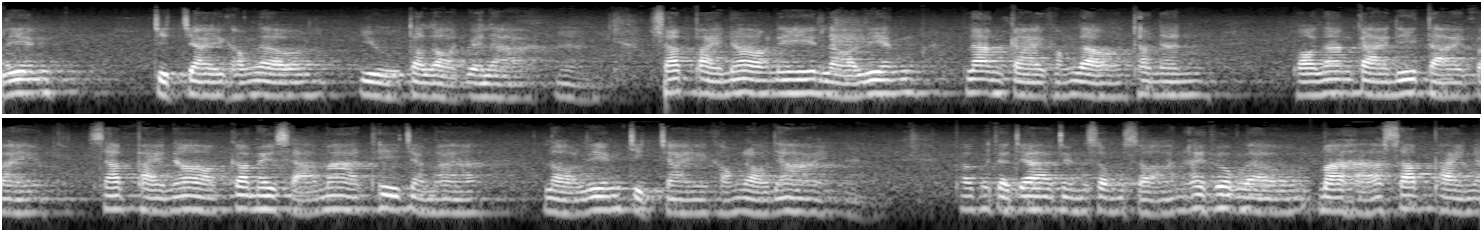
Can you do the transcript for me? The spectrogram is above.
เลี้ยงจิตใจของเราอยู่ตลอดเวลา ทรัพย์ภายนอกนี้หล่อเลี้ยงร่างกายของเราเท่านั้น พอร่างกายนี้ตายไป ทรัพย์ภายนอกก็ไม่สามารถที่จะมาหล่อเลี้ยงจิตใจของเราได้ พระพุทธเจ้าจึงทรงสอนให้พวกเรามาหาทรัพย์ภายใน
